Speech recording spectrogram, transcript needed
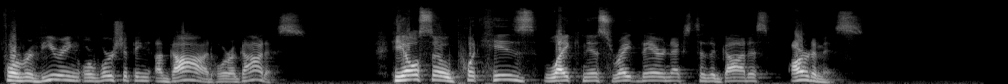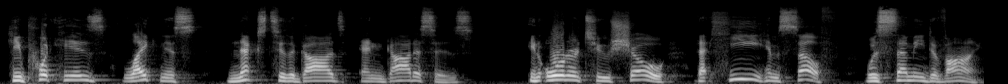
for revering or worshiping a god or a goddess. He also put his likeness right there next to the goddess Artemis. He put his likeness next to the gods and goddesses in order to show that he himself was semi divine.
